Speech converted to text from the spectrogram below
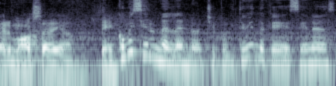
hermosa, digamos. ¿Cómo hicieron a la noche? Porque estoy viendo que hay escenas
